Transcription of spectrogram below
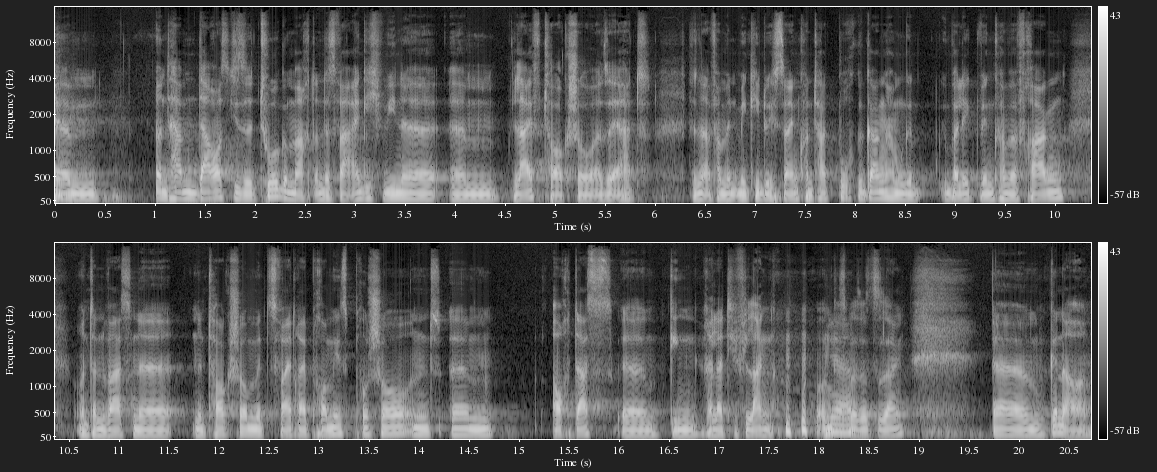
ähm, und haben daraus diese Tour gemacht und das war eigentlich wie eine ähm, Live-Talkshow. Also er hat, wir sind einfach mit Mickey durch sein Kontaktbuch gegangen, haben ge überlegt, wen können wir fragen. Und dann war es eine, eine Talkshow mit zwei, drei Promis pro Show und ähm, auch das äh, ging relativ lang, um ja. das mal so zu sagen. Ähm, genau.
